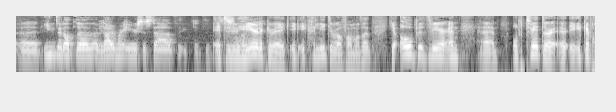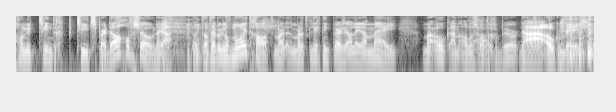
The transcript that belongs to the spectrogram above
Eh, Inter dat eh, ruimer eerste staat. Ik, het, Het is een heerlijke week. Ik, ik geniet er wel van. Want het- je opent het weer en eh, op Twitter... ik heb gewoon nu 20 tweets per dag of zo. Nou ja, dat, dat heb ik nog nooit gehad. Maar, maar dat ligt niet per se alleen aan mij. Maar ook aan alles wat er Nou. gebeurt. Nou, ook een beetje.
